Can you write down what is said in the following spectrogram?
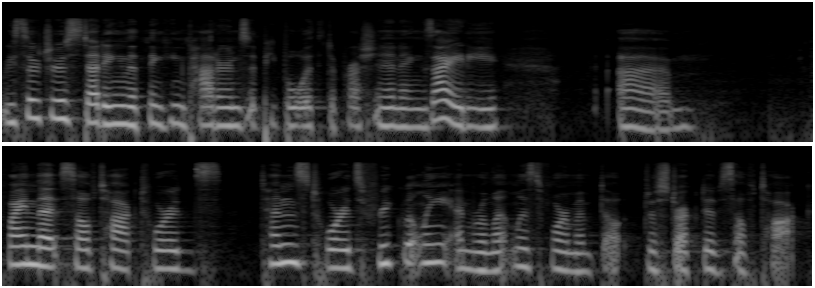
Researchers studying the thinking patterns of people with depression and anxiety um, find that self-talk towards tends towards frequently and relentless form of destructive self-talk.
